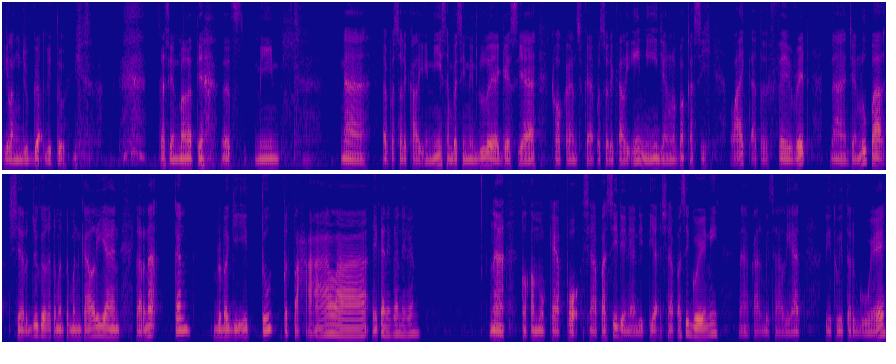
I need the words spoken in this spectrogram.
hilang juga gitu. Kasian banget ya that's mean. Nah episode kali ini sampai sini dulu ya guys ya. Kalau kalian suka episode kali ini jangan lupa kasih like atau favorite. Nah jangan lupa share juga ke teman-teman kalian. Karena kan berbagi itu dapat pahala. Ya kan ya kan ya kan Nah, kalau kamu kepo siapa sih Denny Aditya, siapa sih gue ini? Nah, kalian bisa lihat di Twitter gue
